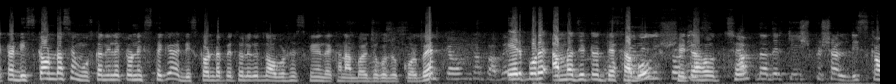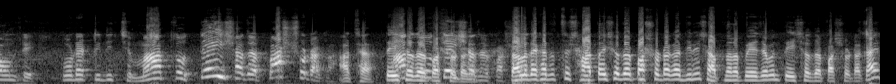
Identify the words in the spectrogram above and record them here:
একটা ডিসকাউন্ট আছে মুস্কান ইলেকট্রনিক্স থেকে ডিসকাউন্টটা পেতে হলে কিন্তু অবশ্যই স্ক্রিনে দেখা নাম্বারে যোগাযোগ করবেন। এরপরে আমরা যেটা দেখাবো সেটা হচ্ছে আপনাদেরকে স্পেশাল ডিসকাউন্টে প্রোডাক্টটি দিচ্ছে মাত্র তেইশ হাজার পাঁচশো টাকা। আচ্ছা তেইশ হাজার পাঁচশো টাকা। তাহলে দেখা যাচ্ছে সাতাইশ হাজার পাঁচশো টাকা জিনিস আপনারা পেয়ে যাবেন তেইশ হাজার পাঁচশো টাকায়।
